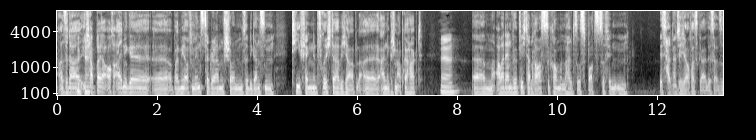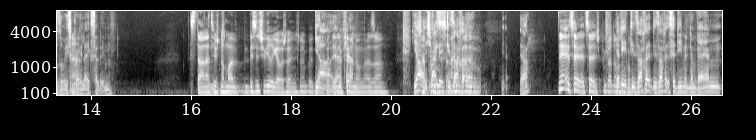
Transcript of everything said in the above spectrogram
Also da, ich habe da ja auch einige äh, bei mir auf dem Instagram schon so die ganzen tief hängenden Früchte habe ich ja ab, äh, einige schon abgehakt. Ja. Ähm, aber dann wirklich dann rauszukommen und halt so Spots zu finden, ist halt natürlich auch was Geiles. Also so wie Spray Lakes halt eben. Ist da natürlich nochmal ein bisschen schwieriger wahrscheinlich, ne? Bei, Ja, bei den ja. Entfernungen. Also, Ja, hab ich, meine, die Sache. gerade- Ja, Ne, erzähl, erzähl. Ich bin gerade noch ja die, die, Sache, die Sache ist ja die mit einem Van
